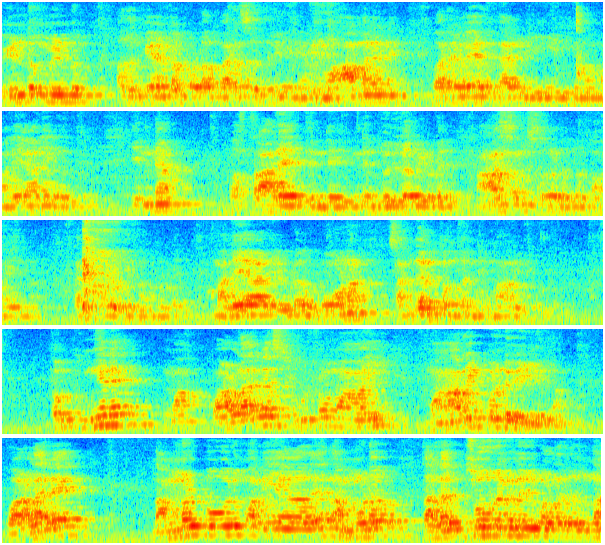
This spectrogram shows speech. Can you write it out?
വീണ്ടും വീണ്ടും അത് കേട്ടപ്പോൾ ആ പരസ്യത്തിൽ ഇങ്ങനെ വാമനനെ വരവേൽക്കാൻ വേണ്ടിയിരിക്കുന്ന മലയാളികൾക്ക് ഇന്ന വസ്ത്രാലയത്തിന്റെ ഇന്ന ജ്വല്ലറിയുടെ ആശംസകൾ എന്ന് പറയുന്ന തരത്തിലേക്ക് നമ്മുടെ മലയാളിയുടെ ഓണ സങ്കല്പം തന്നെ മാറിപ്പോകും അപ്പം ഇങ്ങനെ വളരെ സൂക്ഷ്മമായി മാറിക്കൊണ്ടിരിക്കുന്ന വളരെ നമ്മൾ പോലും അറിയാതെ നമ്മുടെ തലച്ചോറുകളിൽ വളരുന്ന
